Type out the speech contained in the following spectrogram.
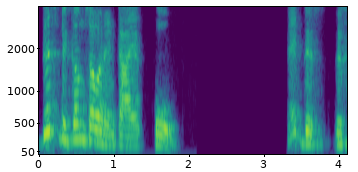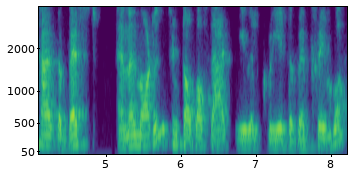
this becomes our entire code. Right? This, this has the best ML model. On top of that, we will create the web framework.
